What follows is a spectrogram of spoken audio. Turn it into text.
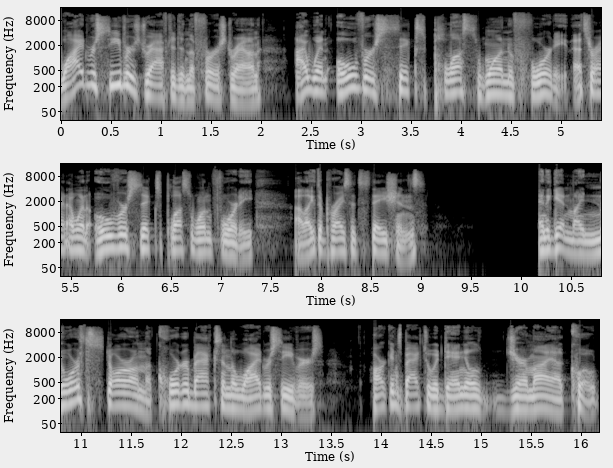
Wide receivers drafted in the first round, I went over six plus 140. That's right, I went over six plus 140. I like the price at stations. And again, my North Star on the quarterbacks and the wide receivers harkens back to a Daniel Jeremiah quote,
